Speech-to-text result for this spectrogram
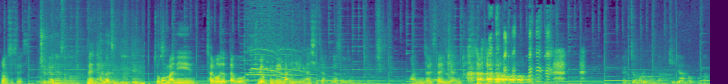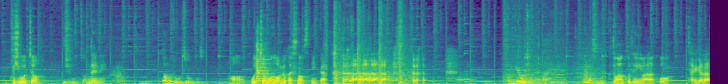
그런 수술했어요. 주변에서 네네. 달라진 게 있대는 조금 많이 젊어졌다고 주변 분들이 많이 얘기는 하시더라고요. 몇살 정도 젊으시고 한 10살 이하로? 100점으로 본다면 기대한 것보다 95점? 95점? 네네. 나머지 5점은 뭐죠? 어, 5점은 완벽할 수는 없으니까. 아, 그 3개월 전에 나에게 한 말씀을 그동안 고생이 많았고 잘 가라.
